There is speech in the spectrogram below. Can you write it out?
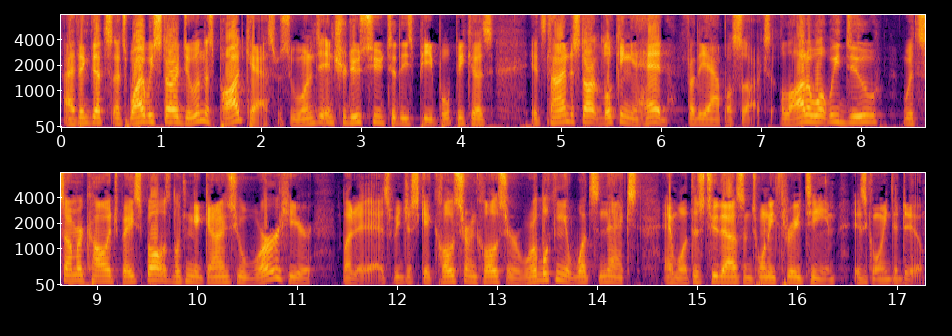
I think that's that's why we started doing this podcast. Was we wanted to introduce you to these people because it's time to start looking ahead for the Apple Sox. A lot of what we do with summer college baseball is looking at guys who were here but as we just get closer and closer, we're looking at what's next and what this 2023 team is going to do.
